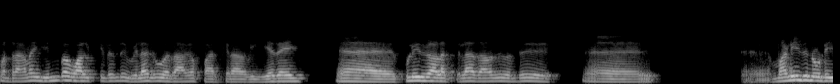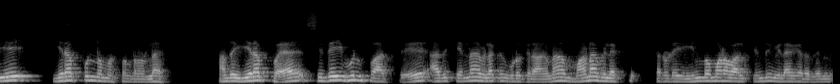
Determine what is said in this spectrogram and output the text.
பண்ணுறாங்கன்னா இன்ப வாழ்க்கையிலிருந்து விலகுவதாக பார்க்கிறார்கள். எதை? குளிர்காலத்தில் அதாவது வந்து மனிதனுடைய இறப்புன்னு நம்ம சொல்கிறோம்ல அந்த இறப்பை சிதைவுன்னு பார்த்து அதுக்கு என்ன விளக்கம் கொடுக்குறாங்கன்னா மன விளக்கு தன்னுடைய இன்பமான வாழ்க்கையிலிருந்து விலகிறதுன்னு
